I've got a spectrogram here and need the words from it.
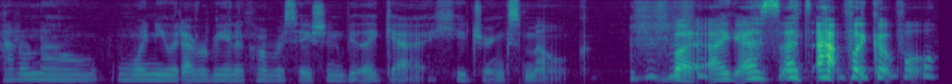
I don't know when you would ever be in a conversation and be like, yeah, he drinks milk, but I guess that's applicable.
